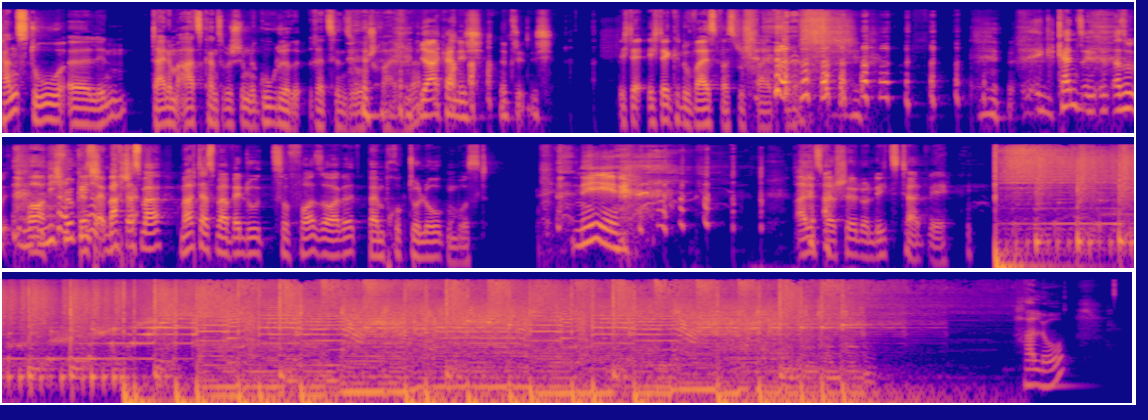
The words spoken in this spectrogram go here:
Kannst du, äh, Lynn, deinem Arzt kannst du bestimmt eine Google-Rezension schreiben, ne? Ja, kann ich, natürlich. Ich, de ich denke, du weißt, was du schreibst. Kannst, also Oh, nicht wirklich. Das, mach das mal, mach das mal, wenn du zur Vorsorge beim Proktologen musst. Nee. Alles war schön und nichts tat weh. Hallo?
